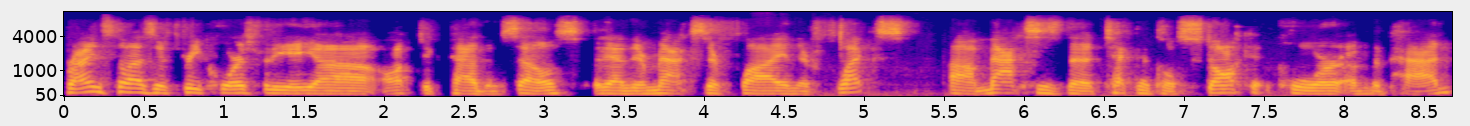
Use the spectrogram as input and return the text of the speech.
Brian still has their three cores for the uh, Optik pad themselves. They have their max, their fly, and their flex. Uh, max is the technical stock core of the pad.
